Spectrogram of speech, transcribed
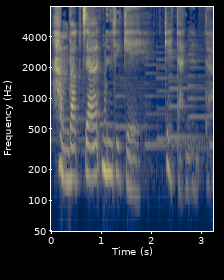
한 박자 느리게 깨닫는다.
